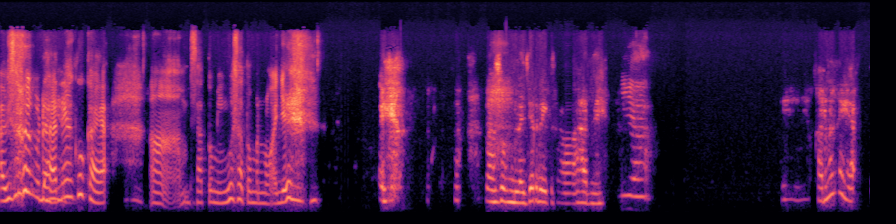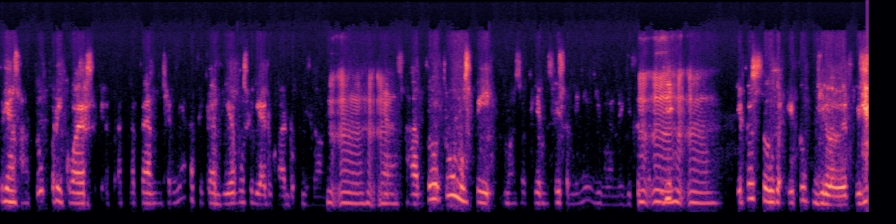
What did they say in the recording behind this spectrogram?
Habis itu udahannya aku kayak em, satu minggu satu menu aja deh. langsung belajar dari kesalahannya Iya. Iya, karena kayak yang satu requires attentionnya ketika dia mesti diaduk-aduk misalnya yang satu tuh mesti masukin seasoningnya gimana gitu kan. jadi itu susah itu gila banget sih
